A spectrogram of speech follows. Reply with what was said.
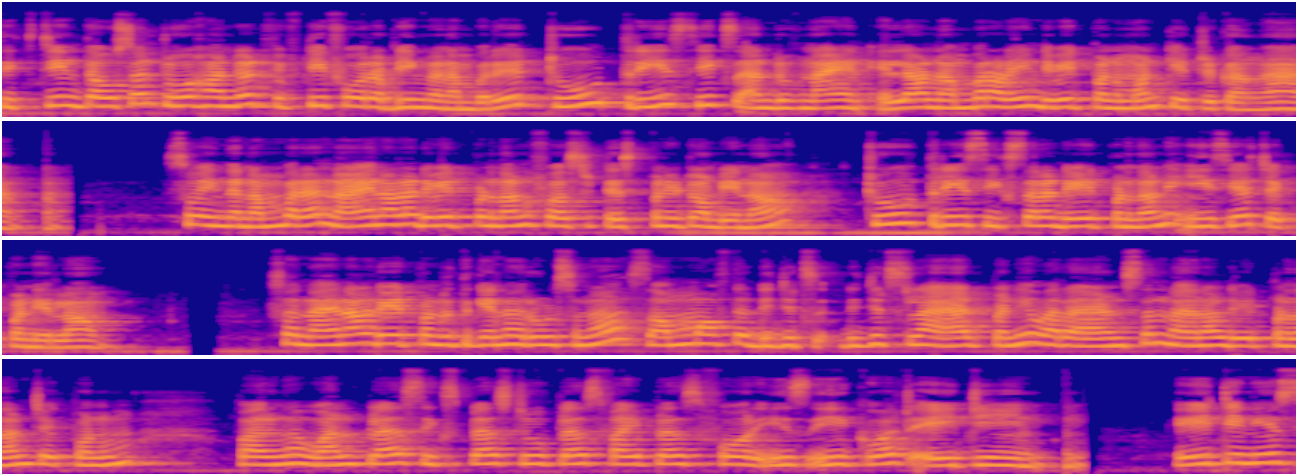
sixteen thousand two hundred fifty four அப்படிங்கிற number two three six and nine எல்லா நம்பராலையும் டிவைட் பண்ணுமான்னு கேட்டிருக்காங்க. ஸோ இந்த நம்பரை நைனால் டிவைட் பண்ணுதான்னு ஃபர்ஸ்ட் டெஸ்ட் பண்ணிட்டோம் அப்படின்னா டூ த்ரீ சிக்ஸால் டிவைட் பண்ணுதான்னு ஈஸியாக செக் பண்ணிடலாம். ஸோ நைனால் டிவைட் பண்ணுறதுக்கு என்ன ரூல்ஸ்னால் சம் ஆஃப் த டிஜிட்ஸ் டிஜிட்ஸ்லாம் ஆட் பண்ணி வர ஆன்சர் நைனால் டிவைட் பண்ணதான்னு செக் பண்ணும். பாருங்கள் one plus six plus two plus five plus four is equal eighteen eighteen is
